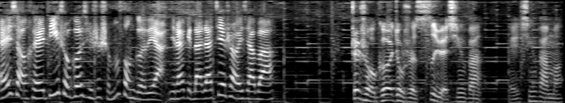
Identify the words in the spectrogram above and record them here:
哎，小黑，第一首歌曲是什么风格的呀？你来给大家介绍一下吧。这首歌就是四月新番，哎，新番吗？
